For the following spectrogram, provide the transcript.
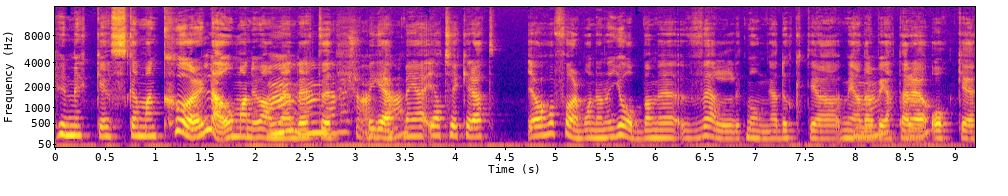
hur mycket ska man curla om man nu använder mm, ett jag eh, förstår. begrepp. Ja. Men jag, jag tycker att jag har förmånen att jobba med väldigt många duktiga medarbetare Mm, och eh,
